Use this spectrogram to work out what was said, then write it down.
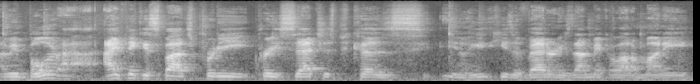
I mean, Bullard. I think his spot's pretty pretty set just because you know he, he's a veteran. He's not making a lot of money.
